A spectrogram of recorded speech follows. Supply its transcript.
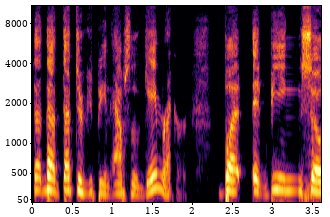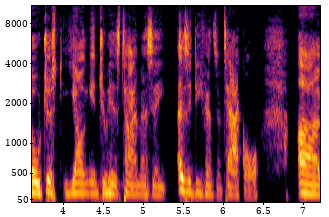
that that that dude could be an absolute game wrecker. But it being so just young into his time as a as a defensive tackle, uh,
